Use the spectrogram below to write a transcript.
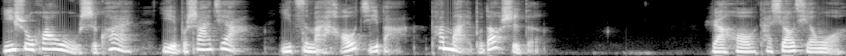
一束花五十块，也不杀价，一次买好几把。怕买不到似的，然后他消遣我：“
